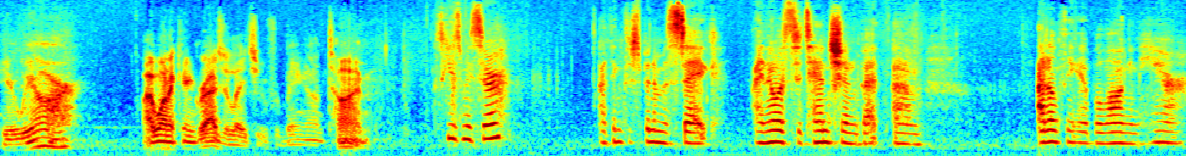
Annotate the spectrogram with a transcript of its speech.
here we are. I want to congratulate you for being on time. Excuse me, sir. I think there's been a mistake. I know it's detention, but um, I don't think I belong in here.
